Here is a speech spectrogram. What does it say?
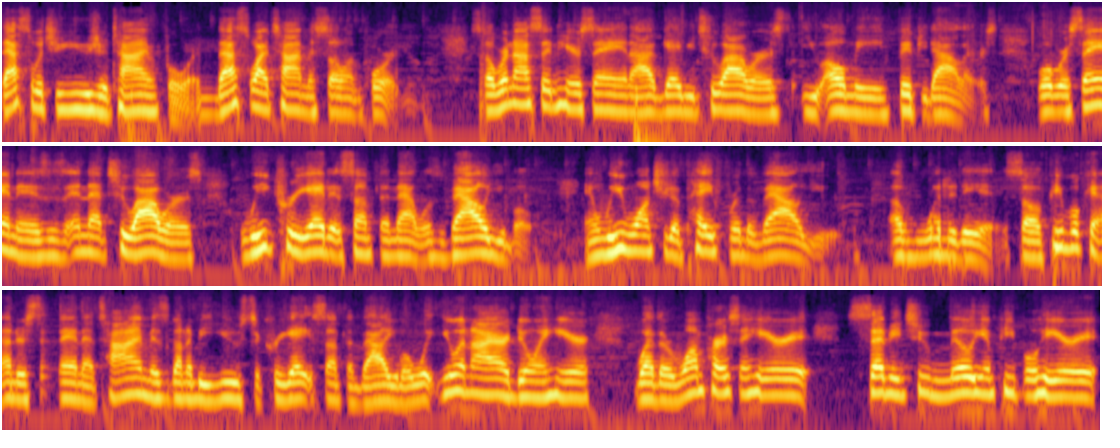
that's what you use your time for. That's why time is so important. So we're not sitting here saying I gave you two hours, you owe me fifty dollars. What we're saying is, is in that two hours, we created something that was valuable, and we want you to pay for the value of what it is. So if people can understand that time is going to be used to create something valuable, what you and I are doing here, whether one person hear it, 72 million people hear it,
